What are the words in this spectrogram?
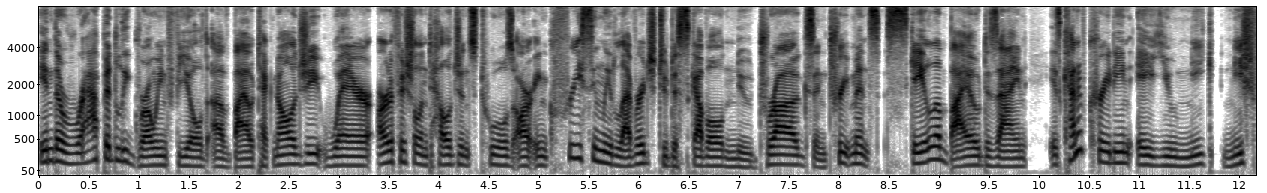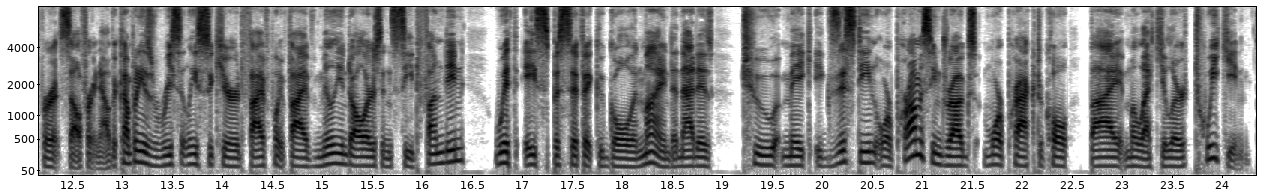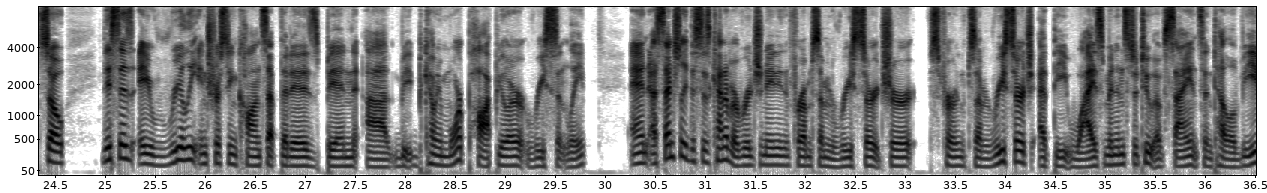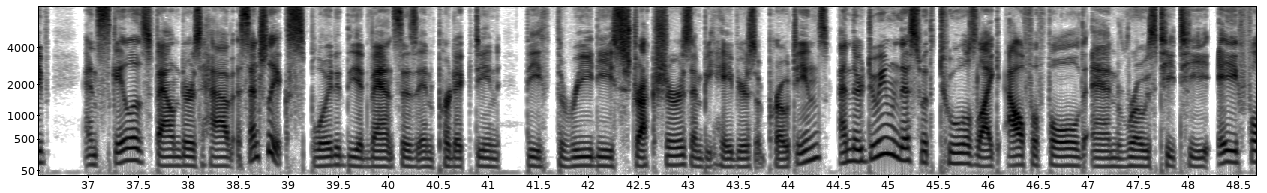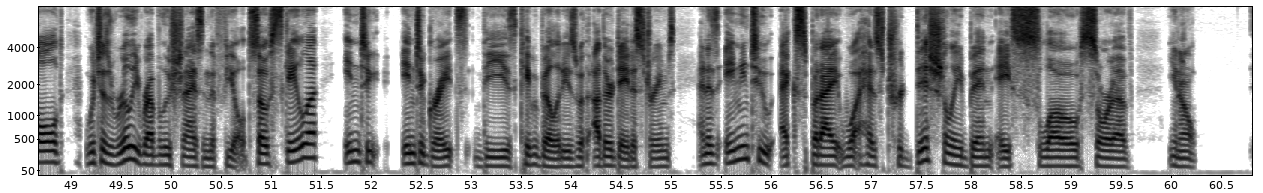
In the rapidly growing field of biotechnology, where artificial intelligence tools are increasingly leveraged to discover new drugs and treatments, Scala Biodesign is kind of creating a unique niche for itself right now. The company has recently secured $5.5 million in seed funding with a specific goal in mind, and that is to make existing or promising drugs more practical by molecular tweaking. So, this is a really interesting concept that has been uh, becoming more popular recently. And essentially, this is kind of originating from some researcher from some research at the Weizmann Institute of Science in Tel Aviv. And Scala's founders have essentially exploited the advances in predicting the 3D structures and behaviors of proteins. And they're doing this with tools like AlphaFold and RoseTTAFold, which is really revolutionizing the field. So Scala into, integrates these capabilities with other data streams and is aiming to expedite what has traditionally been a slow sort of, you know,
